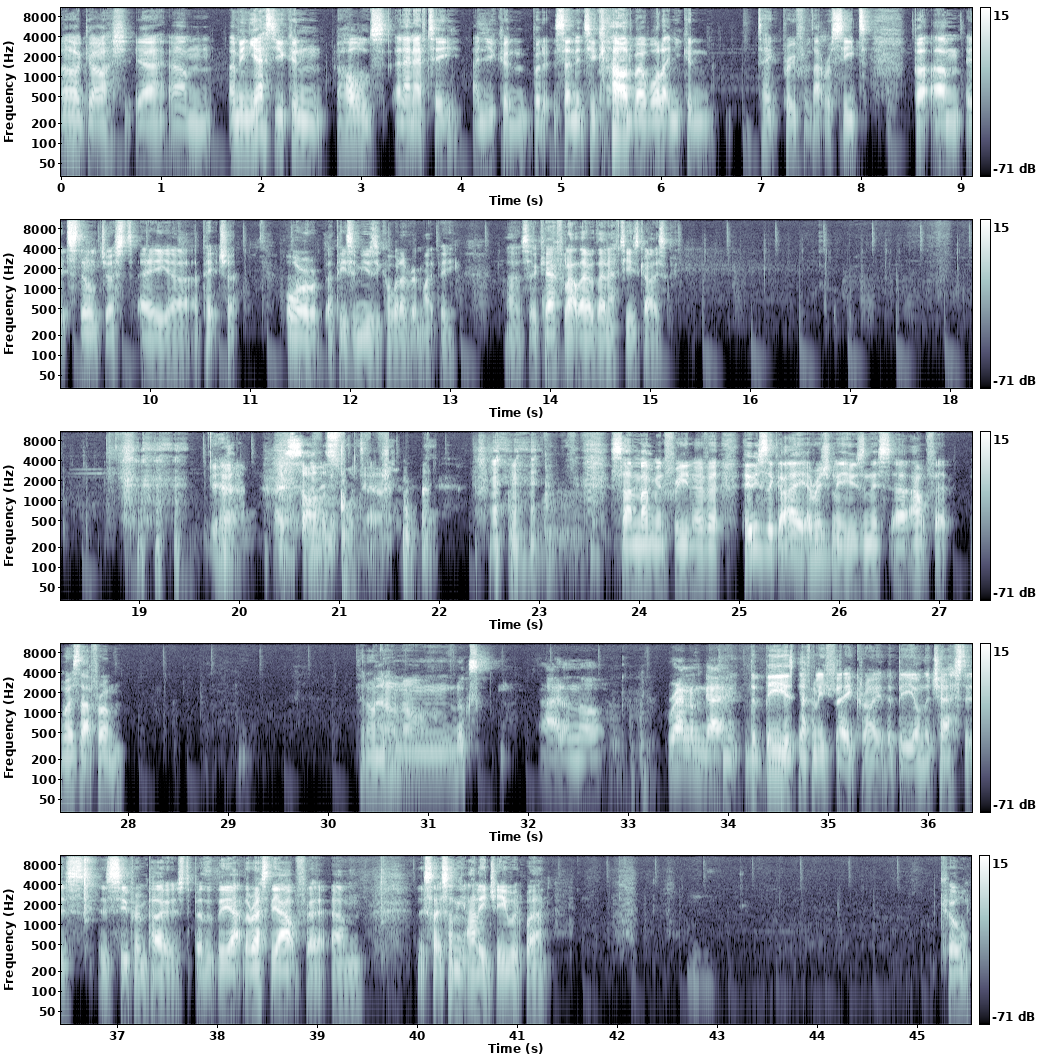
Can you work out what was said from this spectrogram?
Oh gosh, yeah. Um, I mean, yes, you can hold an NFT and you can put it, send it to your hardware wallet, and you can take proof of that receipt, but um, it's still just a uh, a picture or a piece of music or whatever it might be. Uh, so careful out there with NFTs, guys. yeah, I saw this one. Yeah. Sam Bankman Fried over. Who's the guy originally who's in this uh, outfit? Where's that from? I don't, I don't know. Um, looks, I don't know. random guy. I mean, the B is definitely fake, right? The B on the chest is is superimposed, but the the, the rest of the outfit um, looks like something Ali G would wear. Cool.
